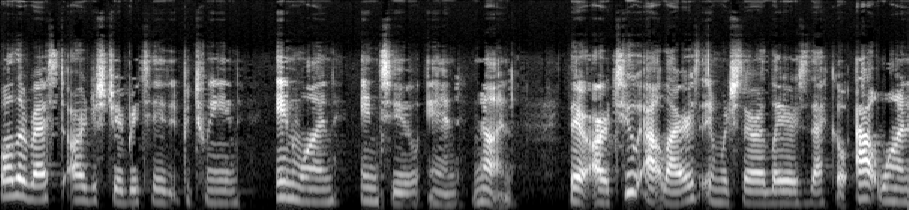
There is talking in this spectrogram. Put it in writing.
while the rest are distributed between in 1, in 2, and none. There are two outliers in which there are layers that go out one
